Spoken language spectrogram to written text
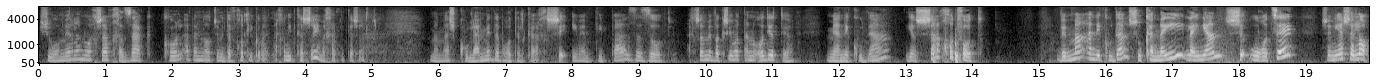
שהוא אומר לנו עכשיו חזק, כל הבנות שמדווחות לי, אנחנו מתקשרים, אחת מתקשרת ממש כולן מדברות על כך שאם הן טיפה זזות, עכשיו מבקשים אותנו עוד יותר, מהנקודה ישר חוטפות. ומה הנקודה שהוא קנאי לעניין שהוא רוצה שנהיה שלו.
